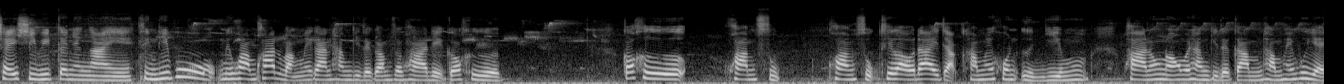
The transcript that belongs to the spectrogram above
ใช้ชีวิตกันยังไง สิ่งที่ผู้มีความคาดหวังในการทำกิจกรรมสภาเด็กก็คือ ก็คือความสุขความสุขที่เราได้จากทำให้คนอื่นยิ้ม พาน้อง ๆ ไปทำกิจกรรมทำให้ผู้ใหญ่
